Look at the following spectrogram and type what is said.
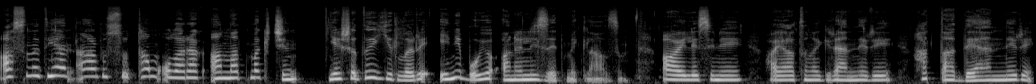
Aslında diyen Arbus'u tam olarak anlatmak için yaşadığı yılları eni boyu analiz etmek lazım. Ailesini, hayatına girenleri, hatta değenleri,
